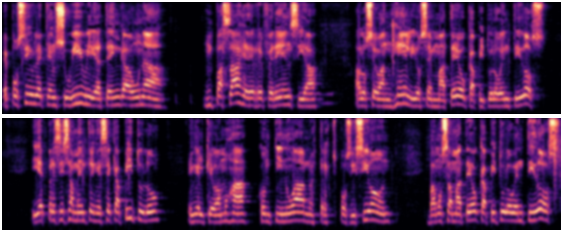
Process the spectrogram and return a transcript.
es posible que en su Biblia tenga una, un pasaje de referencia a los evangelios en Mateo capítulo 22. Y es precisamente en ese capítulo en el que vamos a continuar nuestra exposición. Vamos a Mateo capítulo 22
